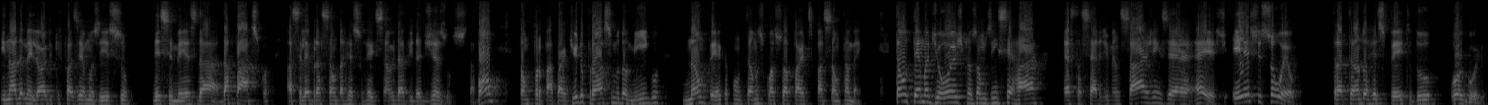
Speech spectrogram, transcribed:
e nada melhor do que fazermos isso nesse mês da, da Páscoa, a celebração da ressurreição e da vida de Jesus, tá bom? Então, a partir do próximo domingo, não perca, contamos com a sua participação também. Então, o tema de hoje, que nós vamos encerrar esta série de mensagens, é, é este. Este sou eu, tratando a respeito do orgulho.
